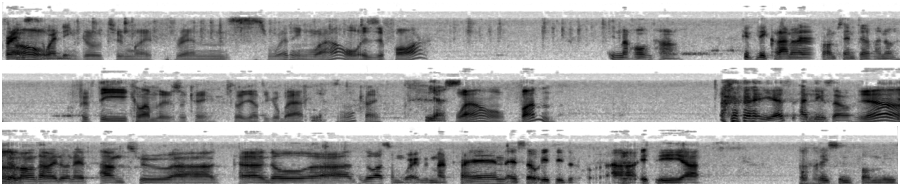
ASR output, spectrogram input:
Friend's oh, wedding. go to my friend's wedding. Wow. Is it far? in my hometown, 50 kilometers from center of Hanoi. 50 kilometers. Okay. So you have to go back. Yes. Okay. Yes. Wow. Fun. yes, I think so. Yeah, it's a long time I don't have time to uh, uh, go uh, go out somewhere with my friend, and so it is uh, it is uh, Uh-huh. occasion for me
